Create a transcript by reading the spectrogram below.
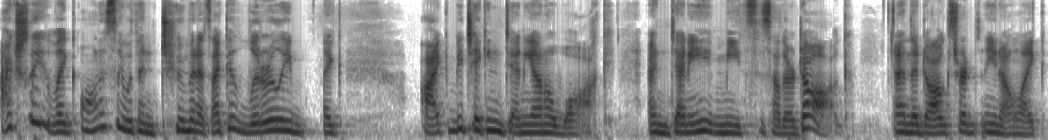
actually, like, honestly, within two minutes, I could literally, like, I could be taking Denny on a walk and Denny meets this other dog and the dogs start you know like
